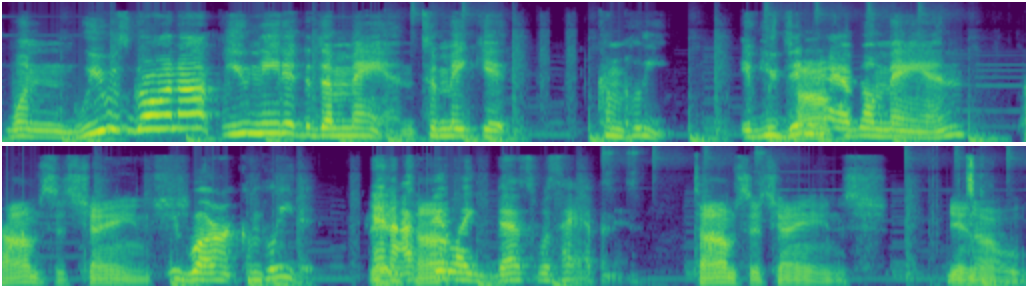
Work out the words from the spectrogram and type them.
when we was growing up, you needed the man to make it complete. If you didn't Tom- have a man, Times has changed. you weren't completed. And I Tom- feel like that's what's happening. times have changed. You know,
